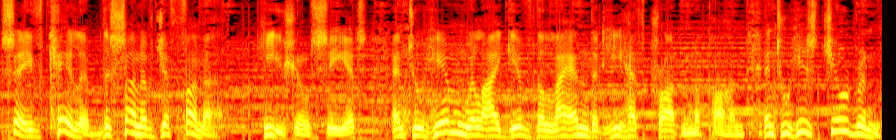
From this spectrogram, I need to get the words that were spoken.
save Caleb the son of Jephunneh. He shall see it, and to him will I give the land that he hath trodden upon, and to his children,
